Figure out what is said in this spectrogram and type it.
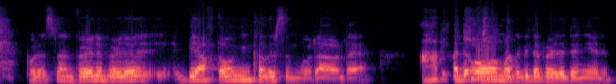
Bu resmen böyle böyle bir hafta on gün kalırsın Buğra orada ya. Abi Hadi o gün- olmadı bir de böyle deneyelim.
